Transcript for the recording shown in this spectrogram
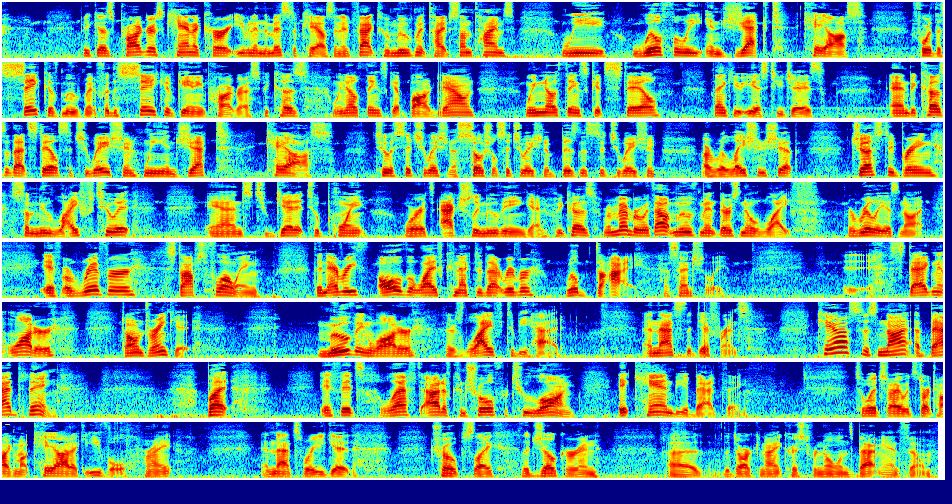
because progress can occur even in the midst of chaos. And in fact, to a movement type, sometimes we willfully inject chaos for the sake of movement, for the sake of gaining progress, because we know things get bogged down, we know things get stale. Thank you, ESTJs. And because of that stale situation, we inject chaos to a situation, a social situation, a business situation, a relationship, just to bring some new life to it and to get it to a point where it's actually moving again. Because remember, without movement, there's no life. There really is not. If a river stops flowing, then every all the life connected to that river will die, essentially. Eh, stagnant water, don't drink it. Moving water, there's life to be had. And that's the difference. Chaos is not a bad thing. But if it's left out of control for too long, it can be a bad thing. To which I would start talking about chaotic evil, right? And that's where you get tropes like the Joker in uh, The Dark Knight, Christopher Nolan's Batman film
